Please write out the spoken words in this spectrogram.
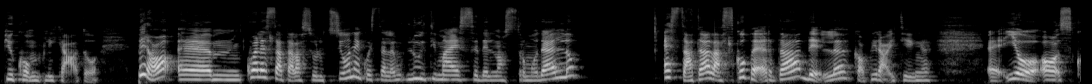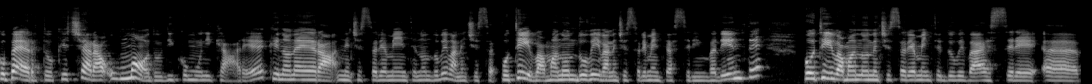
più complicato. Però ehm, qual è stata la soluzione? Questa è l'ultima S del nostro modello è stata la scoperta del copywriting. Eh, io ho scoperto che c'era un modo di comunicare che non era necessariamente, non doveva necessariamente, poteva ma non doveva necessariamente essere invadente, poteva ma non necessariamente doveva essere eh,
